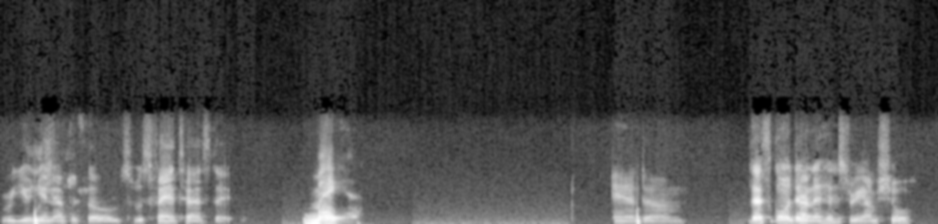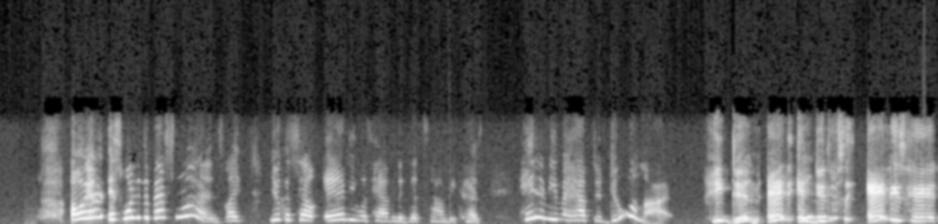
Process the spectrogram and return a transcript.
reunion episodes was fantastic, Man. and um, that's going down in history, I'm sure. Oh yeah, it's one of the best ones. Like you could tell Andy was having a good time because he didn't even have to do a lot. He didn't. And and did you see Andy's head?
